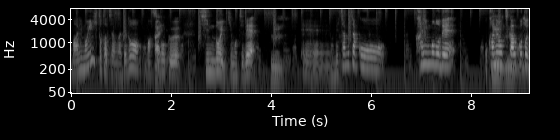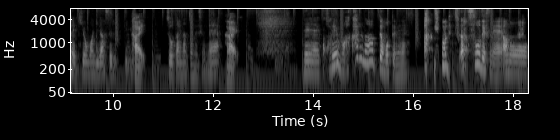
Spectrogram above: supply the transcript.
周りもいい人たちなんだけど、まあ、はいすごくしんどい気持ちで、うん。えーめちゃめちゃこう買い物でお金を使うことで気を紛らわせるっていうはい。状態になっちゃうんですよね。はい。でこれ分かるなって思ってねあ、そうですあか。そうですねあの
